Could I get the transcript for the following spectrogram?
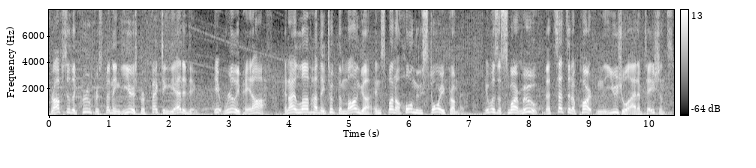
Props to the crew for spending years perfecting the editing. It really paid off, and I love how they took the manga and spun a whole new story from it. It was a smart move that sets it apart from the usual adaptations.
